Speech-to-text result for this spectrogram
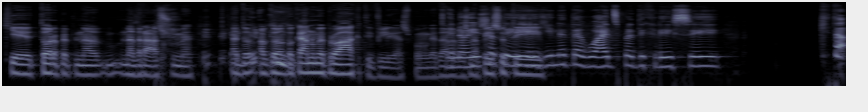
και τώρα πρέπει να, να δράσουμε». Από το, από το να το κάνουμε proactively, ας πούμε, κατάλαβες. Να Εννοείς πεις ότι, ότι γίνεται widespread η χρήση. Κοίτα,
